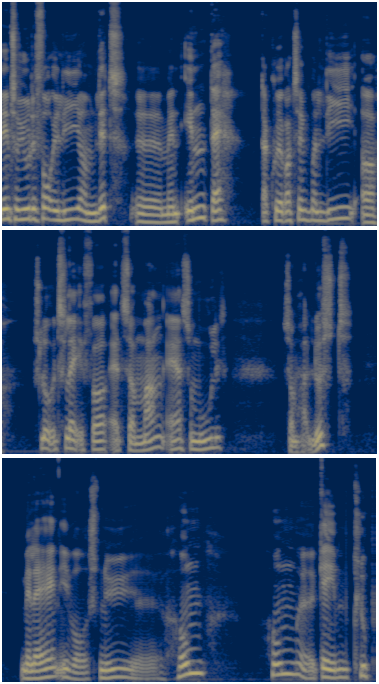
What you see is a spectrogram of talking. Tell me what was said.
Det interview, det får I lige om lidt, øh, men inden da, der kunne jeg godt tænke mig lige at slå et slag for, at så mange af jer som muligt, som har lyst, melder ind i vores nye øh, home home øh, game klub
